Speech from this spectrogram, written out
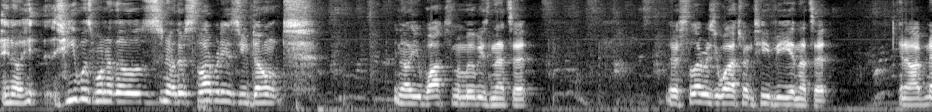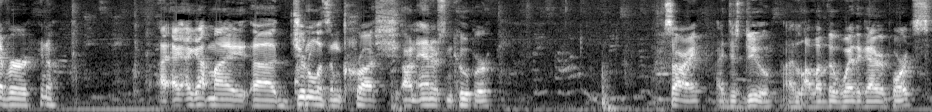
you know, he, he was one of those, you know, there's celebrities you don't, you know, you watch them in movies and that's it. There's celebrities you watch on TV and that's it. You know, I've never, you know, I, I- got my uh, journalism crush on Anderson Cooper. Sorry, I just do. I, I love the way the guy reports.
